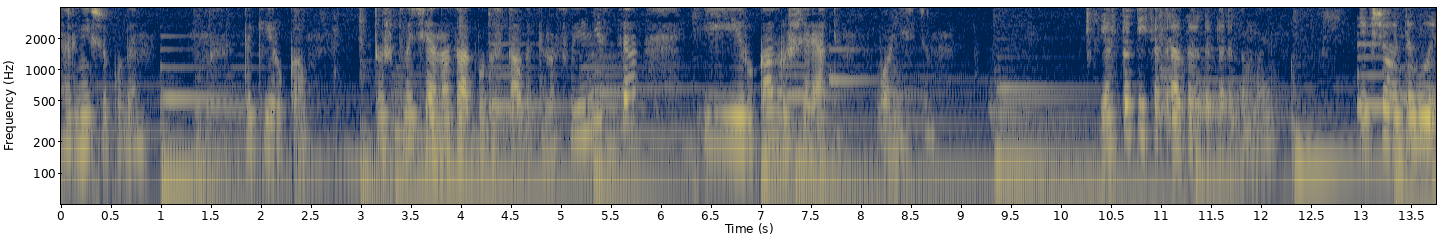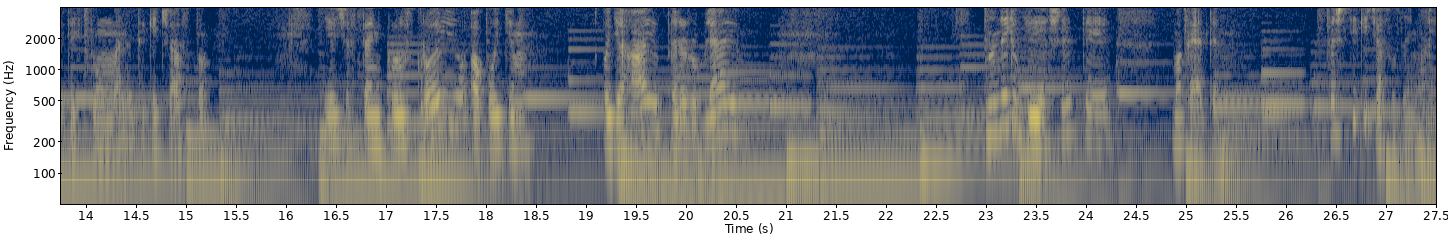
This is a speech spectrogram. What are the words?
гарніше, коли такий рукав. Тож плече назад буду ставити на своє місце і рукав розширяти повністю. Я 150 разів завжди передумаю. Якщо ви дивуєтесь, то у мене таке часто. Я частенько розкроюю, а потім одягаю, переробляю. Ну, не люблю я шити макети. Це ж стільки часу займає.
